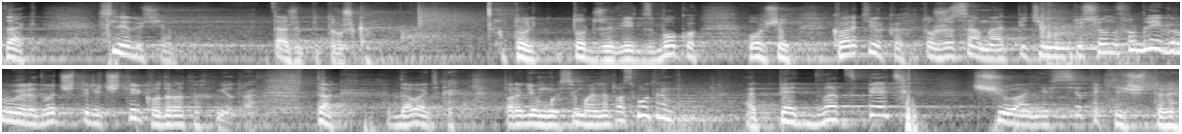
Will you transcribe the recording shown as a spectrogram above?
Так, следующее. Та же петрушка. Тот, тот же вид сбоку. В общем, квартирка то же самое от 5 миллионов рублей, грубо говоря, 24,4 квадратных метра. Так, давайте-ка пройдем максимально посмотрим. Опять 25. Че, они все такие, что ли?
